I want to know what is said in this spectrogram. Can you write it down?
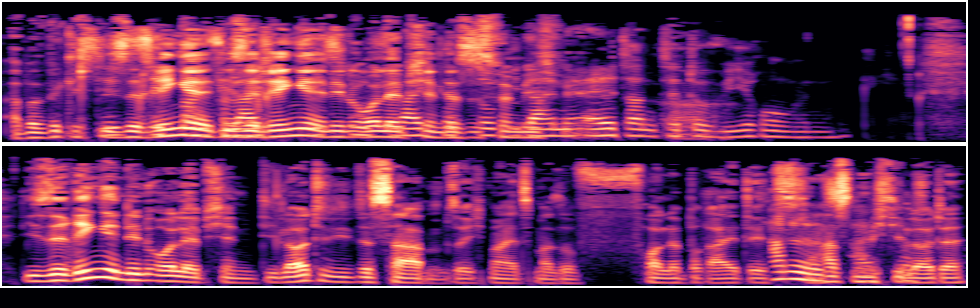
Aber wirklich diese Ringe, diese Ringe in den Ohrläppchen, das ist so für wie mich. Deine Eltern Ah. Tätowierungen. Diese Ringe in den Ohrläppchen, die Leute, die das haben, so ich mal jetzt mal so volle Breite, jetzt Hannes hassen mich die Leute.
